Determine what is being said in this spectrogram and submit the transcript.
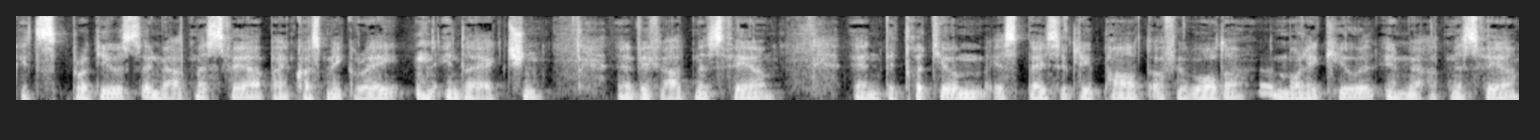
It's produced in the atmosphere by cosmic ray interaction uh, with the atmosphere. And the tritium is basically part of a water molecule in the atmosphere.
